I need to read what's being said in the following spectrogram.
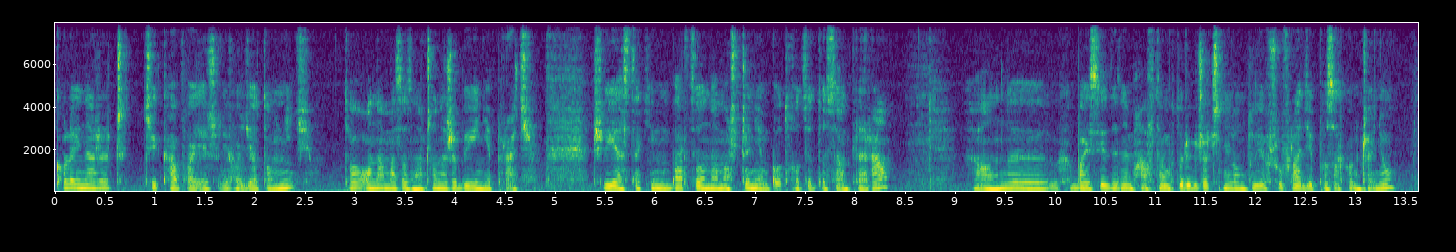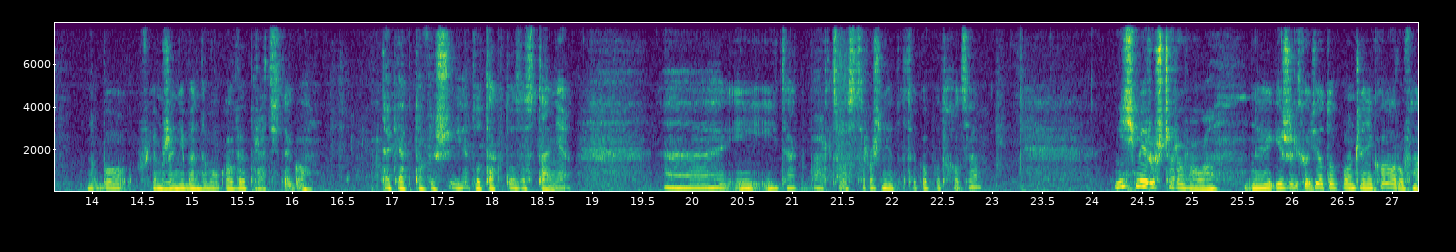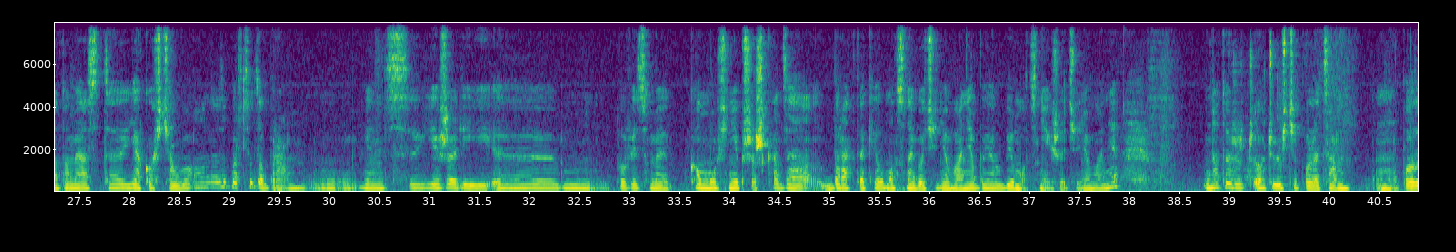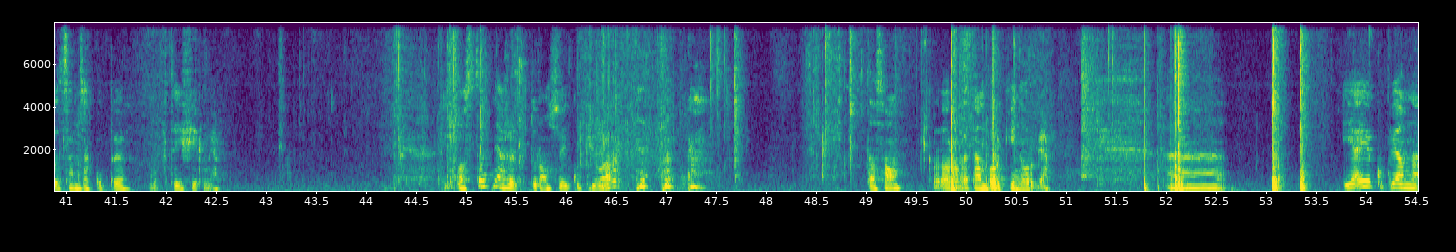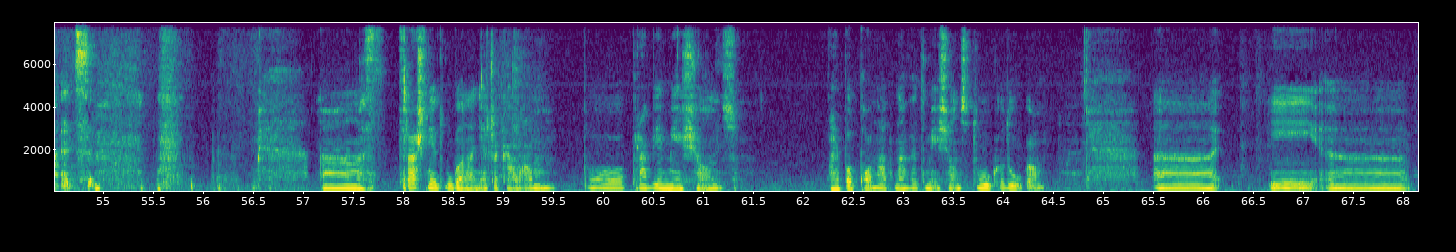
kolejna rzecz ciekawa, jeżeli chodzi o tą nić, to ona ma zaznaczone, żeby jej nie prać. Czyli ja z takim bardzo namaszczeniem podchodzę do samplera. On y, chyba jest jedynym haftem, który grzecznie ląduje w szufladzie po zakończeniu, no bo wiem, że nie będę mogła wyprać tego. Tak jak to wyszyję, to tak to zostanie. I, I tak bardzo ostrożnie do tego podchodzę. Nić mnie rozczarowała, y, jeżeli chodzi o to połączenie kolorów, natomiast y, jakościowo ona jest bardzo dobra. Więc jeżeli y, powiedzmy komuś nie przeszkadza brak takiego mocnego cieniowania, bo ja lubię mocniejsze cieniowanie, no to rzecz, oczywiście polecam, mm, polecam zakupy w tej firmie. I ostatnia rzecz, którą sobie kupiłam, to są kolorowe tamborki Nurbia. Ja je kupiłam na Etsy. Strasznie długo na nie czekałam, bo prawie miesiąc, albo ponad nawet miesiąc, długo, długo. E, I e,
